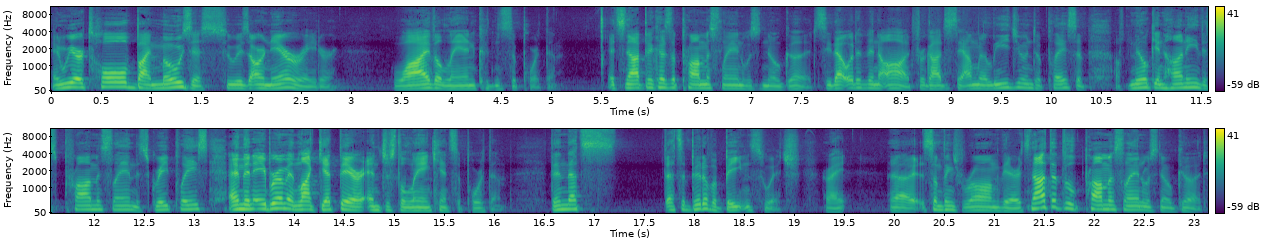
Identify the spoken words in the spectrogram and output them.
And we are told by Moses, who is our narrator, why the land couldn't support them. It's not because the promised land was no good. See, that would have been odd for God to say, I'm going to lead you into a place of, of milk and honey, this promised land, this great place. And then Abram and Lot get there and just the land can't support them. Then that's, that's a bit of a bait and switch, right? Uh, something's wrong there. It's not that the promised land was no good.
